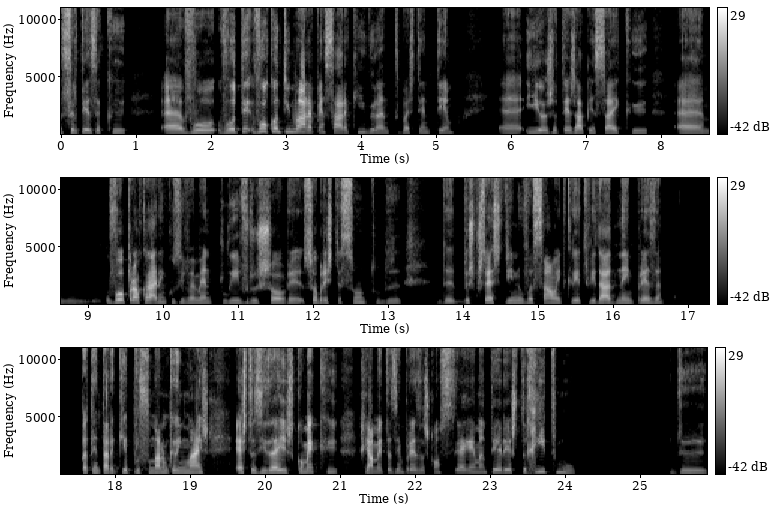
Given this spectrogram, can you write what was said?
certeza que uh, vou, vou, ter, vou continuar a pensar aqui durante bastante tempo uh, e hoje até já pensei que um, vou procurar inclusivamente livros sobre, sobre este assunto de, de, dos processos de inovação e de criatividade na empresa para tentar aqui aprofundar um bocadinho mais estas ideias de como é que realmente as empresas conseguem manter este ritmo de,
